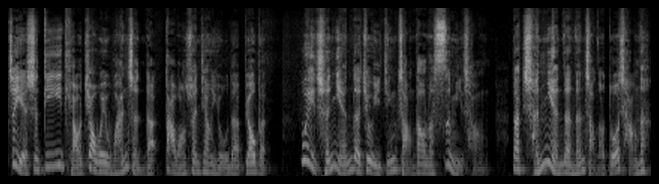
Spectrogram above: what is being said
这也是第一条较为完整的大王酸浆鱿的标本。未成年的就已经长到了四米长，那成年的能长到多长呢？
